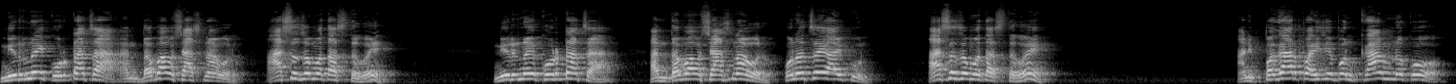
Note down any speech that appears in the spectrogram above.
निर्णय कोर्टाचा आणि दबाव शासनावर. असं जमत असतं होय. निर्णय कोर्टाचा आणि दबाव शासनावर. कोणाचंही ऐकून. असं जमत असतं होय. आणि पगार पाहिजे पण काम नको.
